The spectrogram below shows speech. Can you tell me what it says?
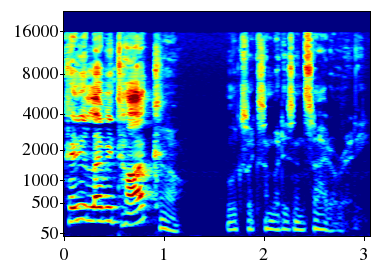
Can you let me talk? Oh, looks like somebody's inside already.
